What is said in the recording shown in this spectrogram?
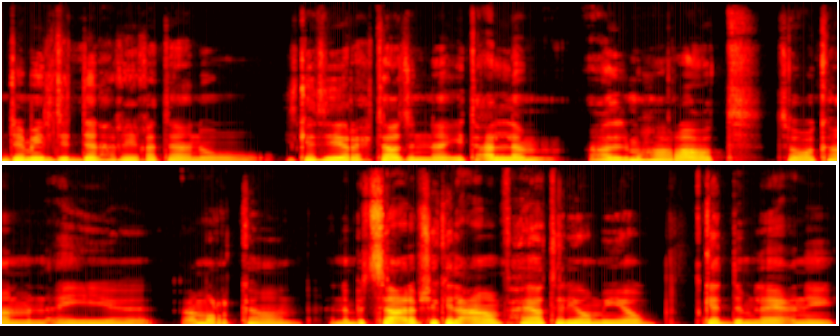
جميل جدا حقيقة والكثير يحتاج إنه يتعلم هذه المهارات سواء كان من أي عمر كان. إنه بتساعده بشكل عام في حياته اليومية وبتقدم له يعني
